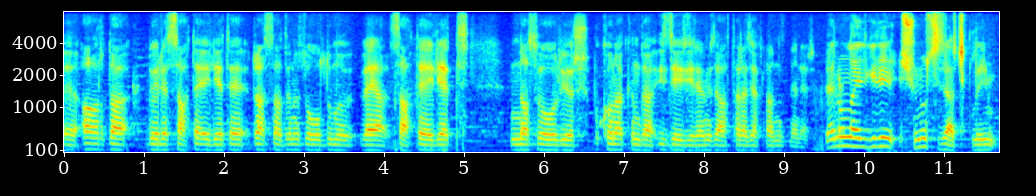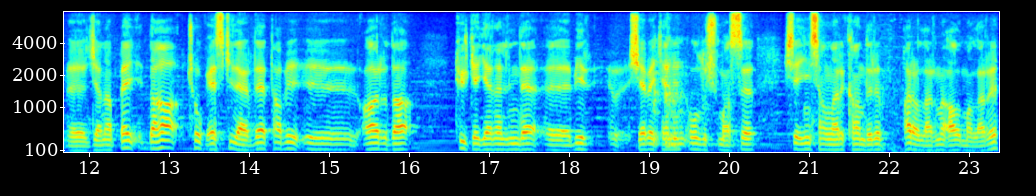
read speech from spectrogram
e, Ağrı'da böyle sahte ehliyete rastladığınız oldu mu veya sahte ehliyet nasıl oluyor? Bu konu hakkında izleyicilerimize aktaracaklarınız neler? Ben onunla ilgili şunu size açıklayayım e, Cenap Bey. Daha çok eskilerde tabii e, Ağrı'da Türkiye genelinde e, bir e, şebekenin oluşması, işte insanları kandırıp paralarını almaları.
